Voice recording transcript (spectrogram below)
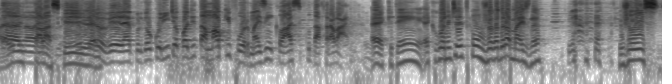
Aí Ah, não, tá lasqueira. Eu quero ver, né? Porque o Corinthians pode estar mal que for, mas em clássico dá trabalho. É, que tem. É que o Corinthians entra com um jogador a mais, né? o juiz.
